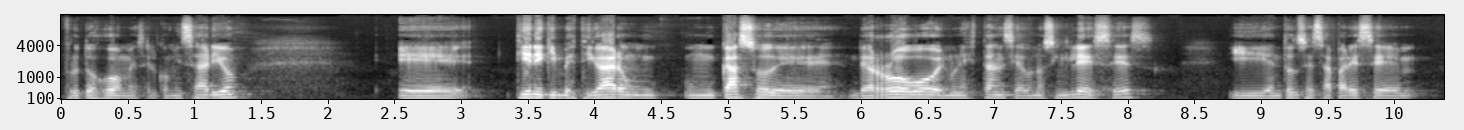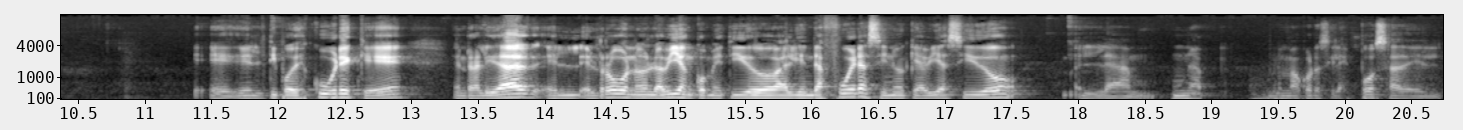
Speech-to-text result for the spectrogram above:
Frutos Gómez, el comisario, eh, tiene que investigar un, caso de, robo en una estancia de unos ingleses y entonces aparece, eh, el tipo descubre que en realidad el, robo no lo habían cometido alguien de afuera, sino que había sido una no me acuerdo si la esposa del,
